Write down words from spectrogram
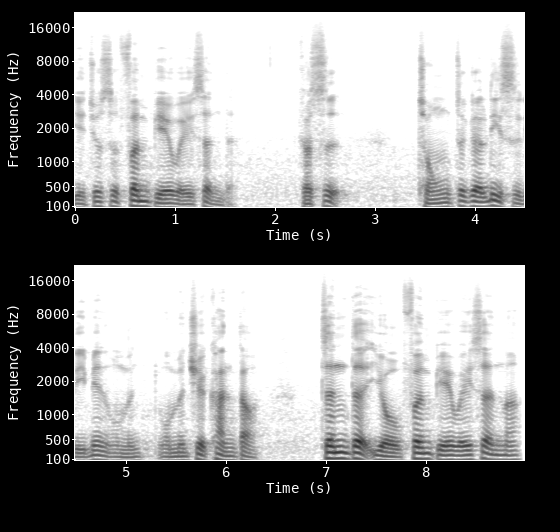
也就是分别为圣的。可是，从这个历史里面，我们我们却看到，真的有分别为圣吗？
